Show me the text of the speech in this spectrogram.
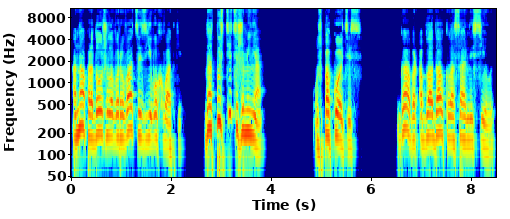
Она продолжила вырываться из его хватки. «Да отпустите же меня!» «Успокойтесь!» Габр обладал колоссальной силой.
